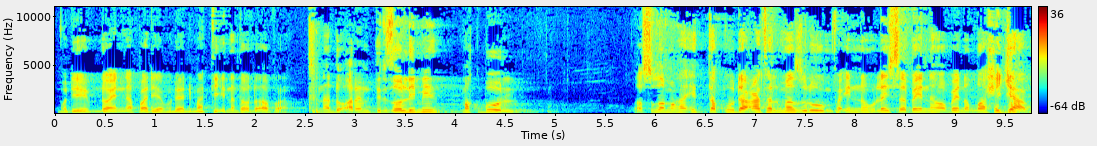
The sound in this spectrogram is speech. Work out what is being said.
Mau doain apa dia? Mau dia dimatiin atau doa apa? Karena doa yang dizolimi makbul. Rasulullah mengatakan ittaqu da'atal mazlum fa innahu laisa bainahu wa bainallah hijab.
